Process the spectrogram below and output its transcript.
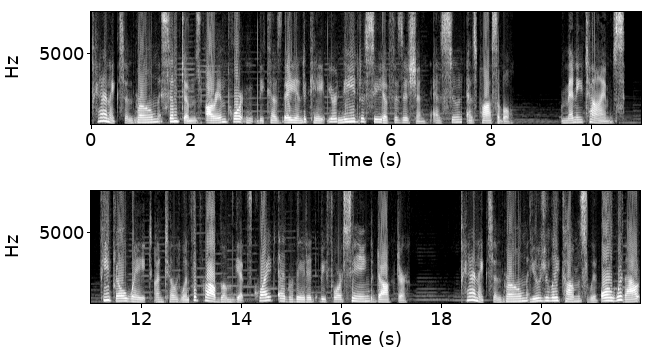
Panic syndrome symptoms are important because they indicate your need to see a physician as soon as possible. Many times, people wait until when the problem gets quite aggravated before seeing the doctor. Panic syndrome usually comes with or without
